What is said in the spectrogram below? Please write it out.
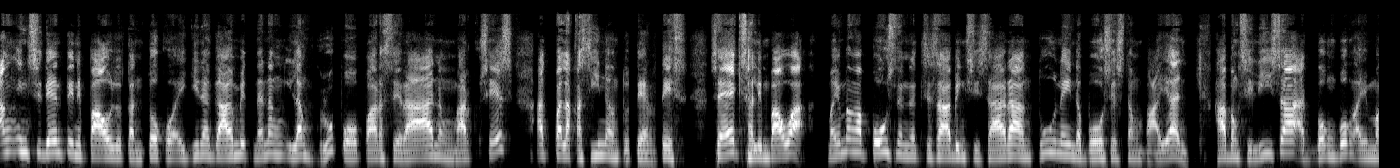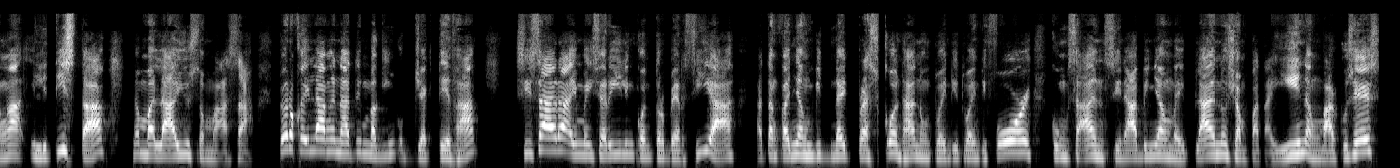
ang insidente ni Paulo Tantoco ay ginagamit na ng ilang grupo para siraan ang Marcoses at palakasin ang Dutertes. Sa ex halimbawa, may mga post na nagsasabing si Sara ang tunay na boses ng bayan, habang si Lisa at Bongbong ay mga elitista na malayo sa masa. Pero kailangan natin maging objective, ha? Si Sara ay may sariling kontrobersiya at ang kanyang midnight press con ha noong 2024 kung saan sinabi niyang may plano siyang patayin ang Marcoses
